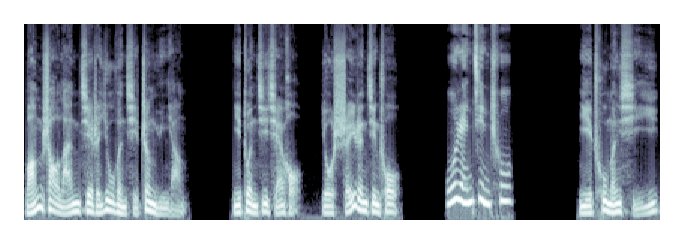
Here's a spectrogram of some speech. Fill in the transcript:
王少兰接着又问起郑玉娘：“你炖鸡前后有谁人进出？”“无人进出。”“你出门洗衣，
